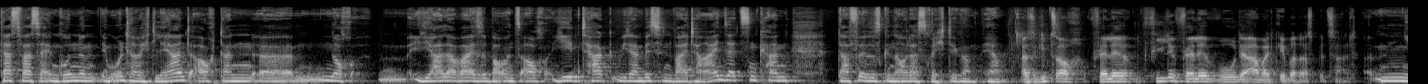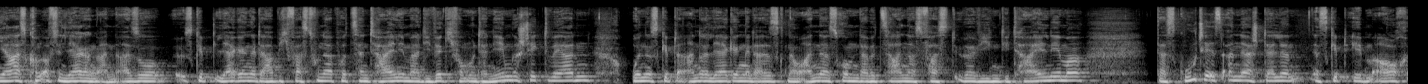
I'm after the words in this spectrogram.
das, was er im Grunde im Unterricht lernt, auch dann äh, noch idealerweise bei uns auch jeden Tag wieder ein bisschen weiter einsetzen kann. Dafür ist es genau das Richtige. Ja. Also gibt es auch Fälle, viele Fälle, wo der Arbeitgeber das bezahlt? Ja, es kommt auf den Lehrgang an. Also es gibt Lehrgänge, da habe ich fast 100 Prozent Teilnehmer, die wirklich vom Unternehmen geschickt werden. Und es gibt andere Lehrgänge, da ist es genau andersrum. Da bezahlen das fast überwiegend die Teilnehmer. Das Gute ist an der Stelle, es gibt eben auch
